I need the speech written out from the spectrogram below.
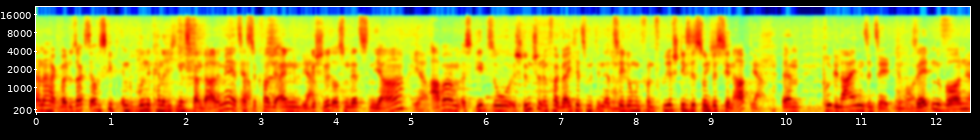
anhaken, weil du sagst ja auch, es gibt im Grunde keine richtigen Skandale mehr. Jetzt Ja. hast du quasi einen Ja. geschildert aus dem letzten Jahr. Ja. Aber es geht so, es stimmt schon im Vergleich jetzt mit den Erzählungen von früher, stinkt Es es so ein bisschen ab. Ähm, Prügeleien sind selten geworden. selten geworden.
